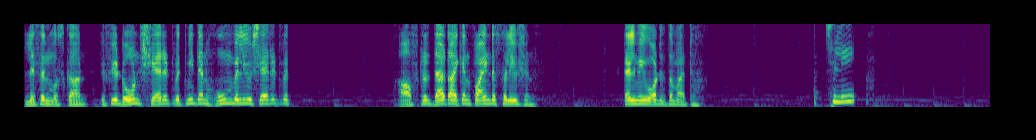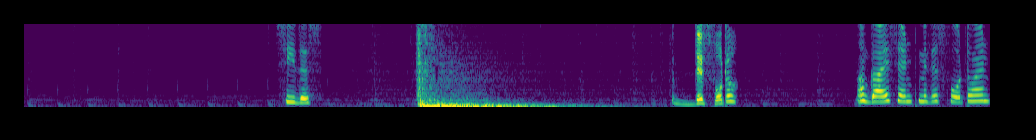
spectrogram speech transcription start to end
Listen, Muskan, if you don't share it with me, then whom will you share it with? After that, I can find a solution. Tell me what is the matter. Actually, see this. This photo? A guy sent me this photo and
